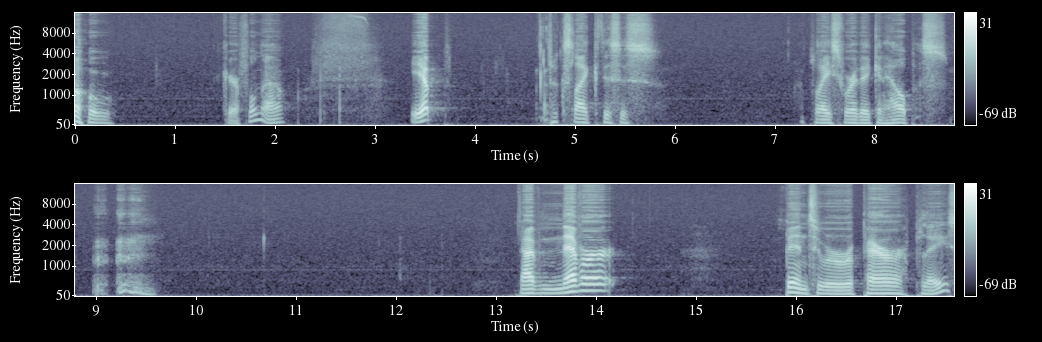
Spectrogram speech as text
Oh, careful now. Yep, looks like this is a place where they can help us. I've never been to a repair place,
